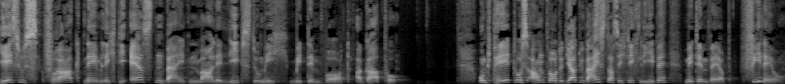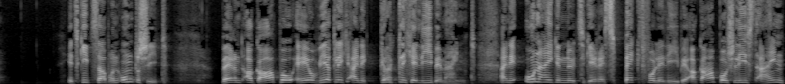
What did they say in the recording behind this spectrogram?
Jesus fragt nämlich die ersten beiden Male liebst du mich mit dem Wort agapo. Und Petrus antwortet, ja, du weißt, dass ich dich liebe mit dem Verb phileo. Jetzt gibt's aber einen Unterschied. Während Agapo eher wirklich eine göttliche Liebe meint. Eine uneigennützige, respektvolle Liebe. Agapo schließt ein,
